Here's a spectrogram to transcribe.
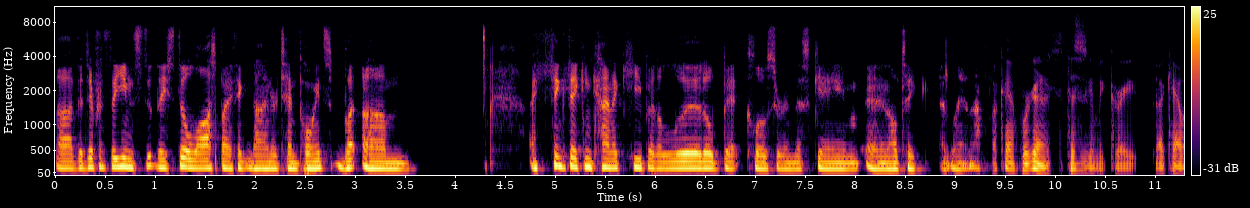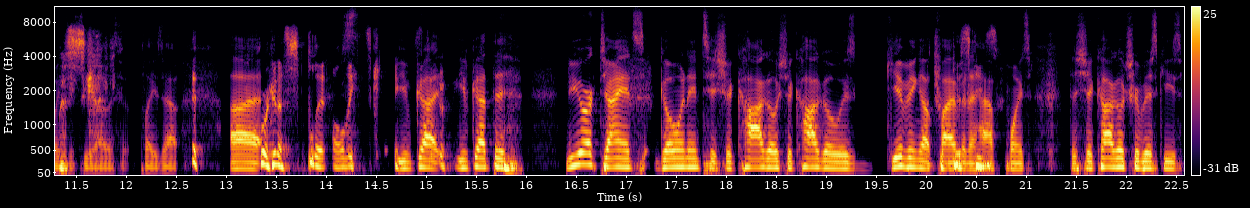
uh, the difference. They even st- they still lost by I think nine or ten points, but um, I think they can kind of keep it a little bit closer in this game, and I'll take Atlanta. Okay, we're gonna. This is gonna be great. I can't wait to see how this plays out. Uh, We're gonna split all these games. you've got too. you've got the New York Giants going into Chicago. Chicago is giving up five and a half points. The Chicago Trubisky's.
